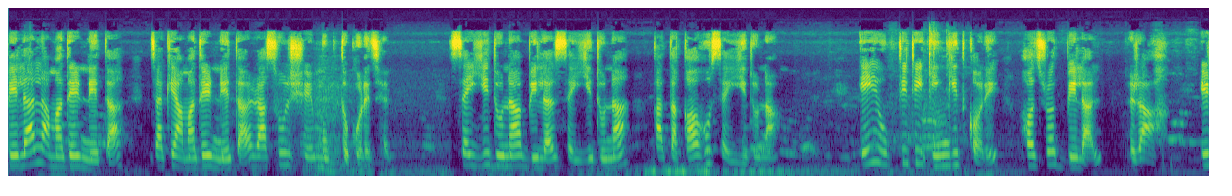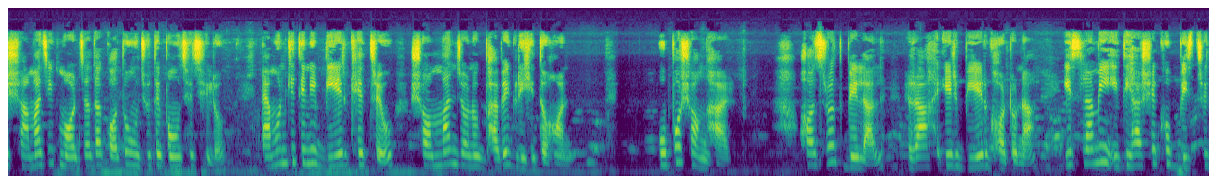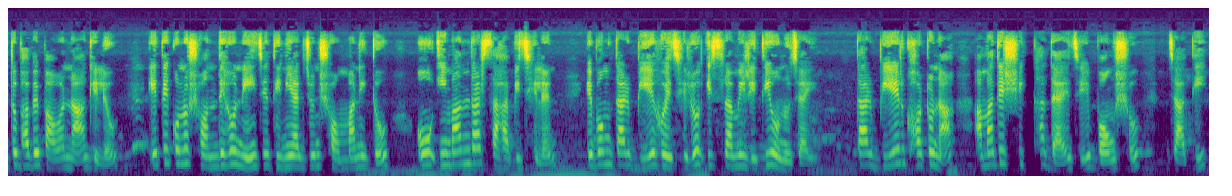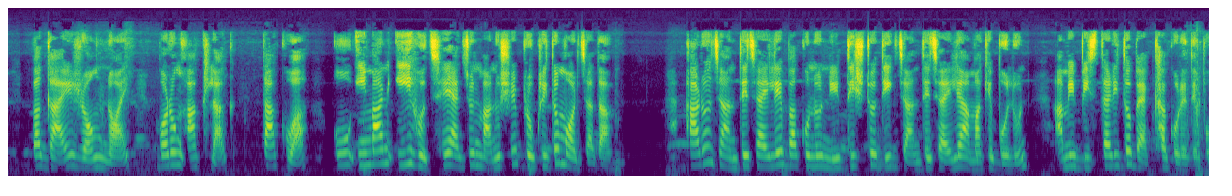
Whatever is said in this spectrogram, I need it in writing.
বেলাল আমাদের নেতা, যাকে আমাদের নেতা রাসূল সে মুক্ত করেছেন। সৈয়দুনা বিলাল সৈয়দুনা আতাকাহু সৈয়দুনা এই উক্তিটি ইঙ্গিত করে হজরত বেলাল, রাহ, এর সামাজিক মর্যাদা কত উঁচুতে পৌঁছেছিল, এমনকি তিনি বিয়ের ক্ষেত্রেও সম্মানজনকভাবে গৃহীত হন। উপসংহার হজরত বেলাল, রাহ এর বিয়ের ঘটনা ইসলামী ইতিহাসে খুব বিস্তৃতভাবে পাওয়া না গেলেও এতে কোনো সন্দেহ নেই যে তিনি একজন সম্মানিত ও ইমানদার সাহাবী ছিলেন এবং তার বিয়ে হয়েছিল ইসলামী রীতি অনুযায়ী। তার বিয়ের ঘটনা আমাদের শিক্ষা দেয় যে বংশ, জাতি বা গায়ের রং নয়, বরং আখলাক তাকওয়া ও ইমান ই হচ্ছে একজন মানুষের প্রকৃত মর্যাদা। আরও জানতে চাইলে বা কোনো নির্দিষ্ট দিক জানতে চাইলে আমাকে বলুন, আমি বিস্তারিত ব্যাখ্যা করে দেব।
